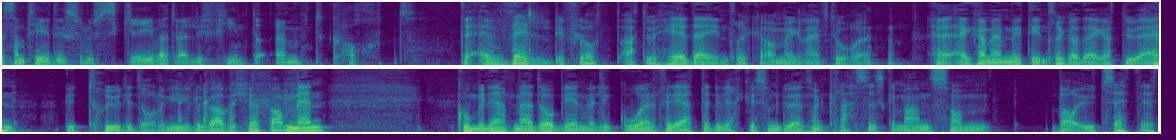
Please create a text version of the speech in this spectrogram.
samtidig som du skriver et veldig fint og ømt kort. Det er veldig flott at du har det inntrykket av meg, Leif Tore. Eh, jeg har nemlig inntrykk av deg at du er en utrolig dårlig julegavekjøper. men kombinert med å bli en veldig god en, fordi det virker som du er en sånn klassisk mann som bare utsetter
